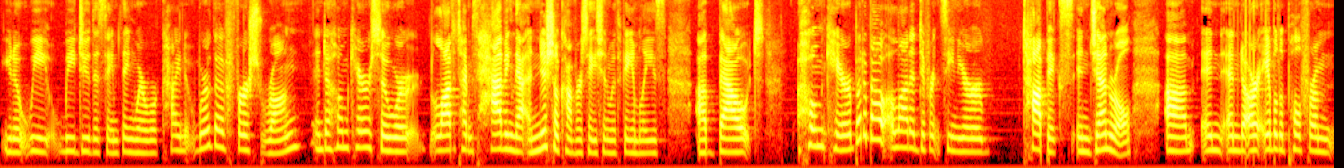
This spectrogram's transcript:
you know, we we do the same thing where we're kind of we're the first rung into home care, so we're a lot of times having that initial conversation with families about home care, but about a lot of different senior topics in general, um, and and are able to pull from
